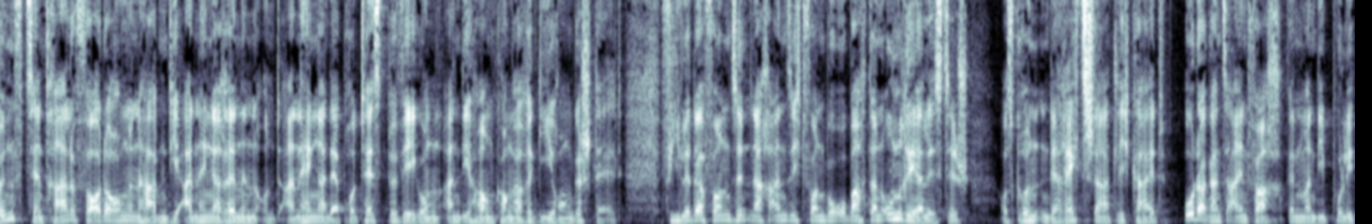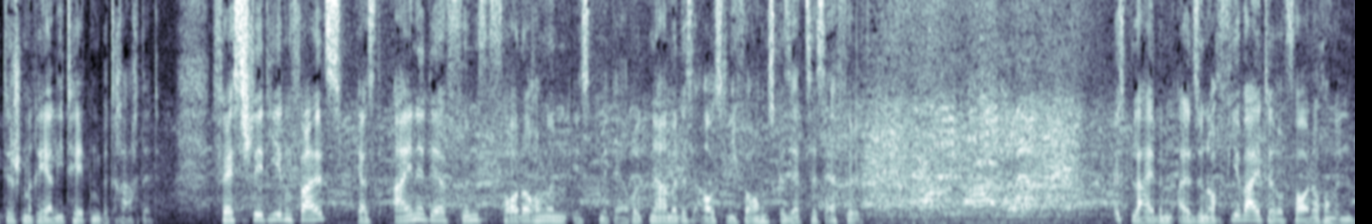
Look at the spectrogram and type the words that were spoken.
Fünf zentrale Forderungen haben die Anhängerinnen und Anhänger der Protestbewegung an die Hongkonger Regierung gestellt. Viele davon sind nach Ansicht von Beobachtern unrealistisch aus Gründen der Rechtsstaatlichkeit oder ganz einfach, wenn man die politischen Realitäten betrachtet. Fest steht jedenfalls, erst eine der fünf Forderungen ist mit der Rücknahme des Auslieferungsgesetzes erfüllt. Es bleiben also noch vier weitere Forderungen.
